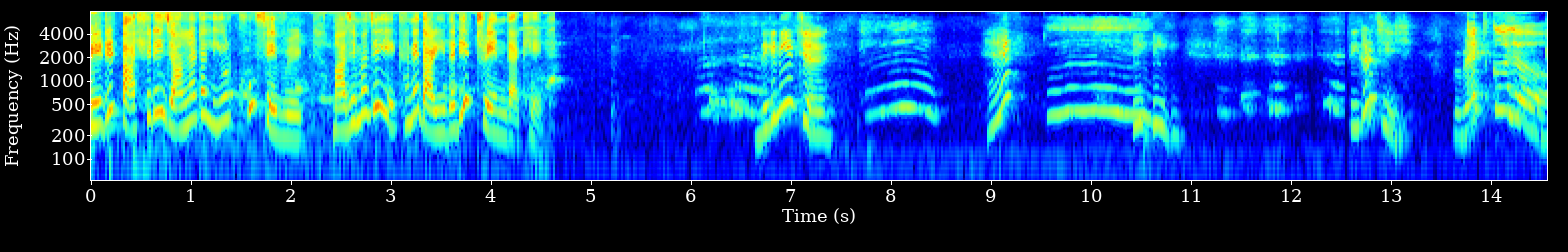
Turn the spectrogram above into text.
বেডের পাশের এই জানলাটা লিওর খুব ফেভারিট মাঝে মাঝেই এখানে দাঁড়িয়ে দাঁড়িয়ে ট্রেন দেখে। দেখে নিয়েছে? হ্যাঁ? তুই করেছিস? রেড কালার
